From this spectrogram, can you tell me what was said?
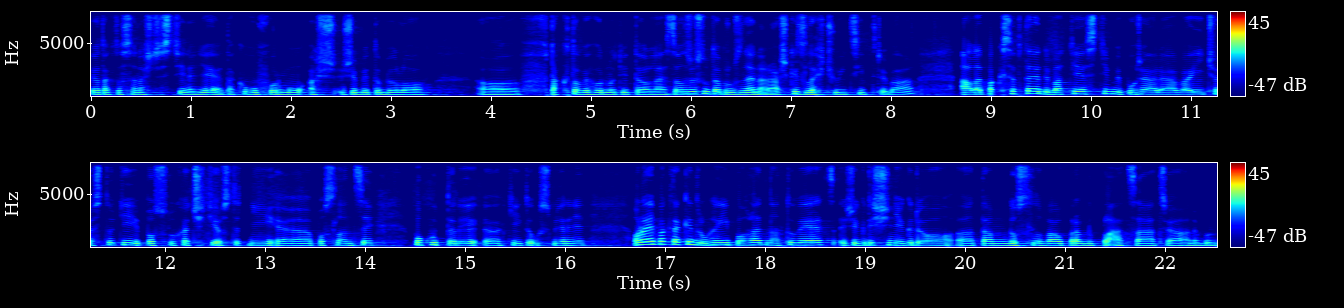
Jo, tak to se naštěstí neděje. Takovou formou, až že by to bylo uh, takto vyhodnotitelné. Samozřejmě jsou tam různé narážky, zlehčující třeba, ale pak se v té debatě s tím vypořádávají často ti posluchači, ti ostatní uh, poslanci, pokud tedy uh, chtějí to usměrnit, Ono je pak taky druhý pohled na tu věc, že když někdo eh, tam doslova opravdu plácá třeba, nebo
